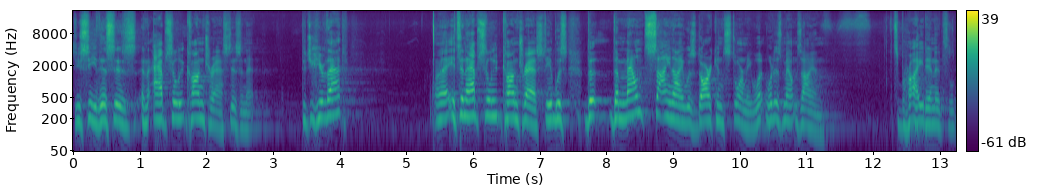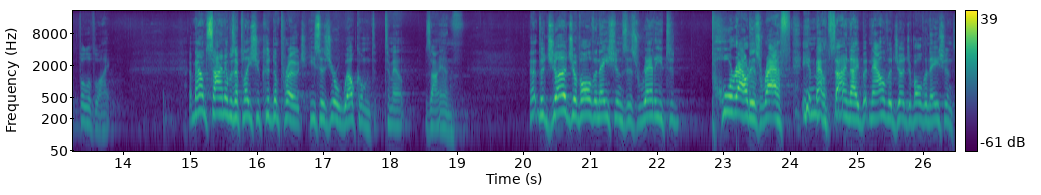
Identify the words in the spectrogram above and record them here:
Do you see? This is an absolute contrast, isn't it? Did you hear that? Uh, it's an absolute contrast. It was the, the Mount Sinai was dark and stormy. What, what is Mount Zion? It's bright and it's full of light. Mount Sinai was a place you couldn't approach. He says, You're welcomed to Mount Zion. The judge of all the nations is ready to pour out his wrath in Mount Sinai, but now the judge of all the nations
